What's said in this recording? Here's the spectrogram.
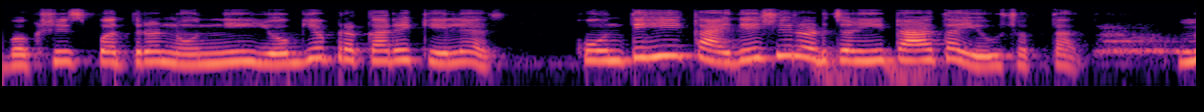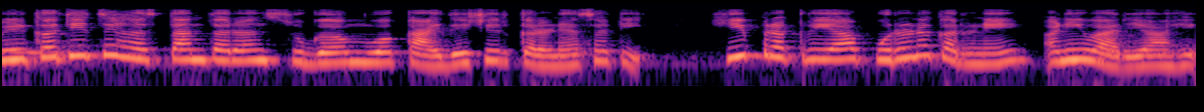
बक्षीसपत्र नोंदणी योग्य प्रकारे केल्यास कोणतीही कायदेशीर अडचणी टाळता येऊ शकतात. मिळकतीचे हस्तांतरण सुगम व कायदेशीर करण्यासाठी ही प्रक्रिया पूर्ण करणे अनिवार्य आहे.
